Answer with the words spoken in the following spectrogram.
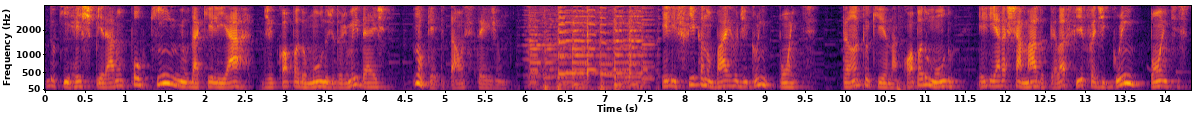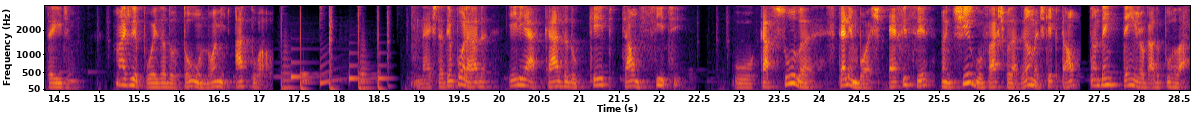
do que respirar um pouquinho daquele ar de Copa do Mundo de 2010 no Cape Town Stadium. Ele fica no bairro de Greenpoint, tanto que na Copa do Mundo ele era chamado pela FIFA de Greenpoint Stadium, mas depois adotou o nome atual. Nesta temporada, ele é a casa do Cape Town City. O caçula Stellenbosch FC, antigo Vasco da Gama de Cape Town, também tem jogado por lá.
